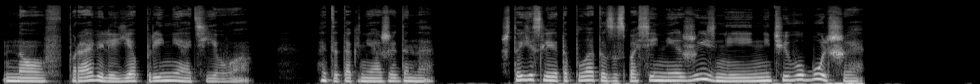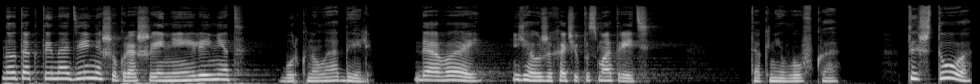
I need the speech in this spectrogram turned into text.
Но вправе ли я принять его? Это так неожиданно. Что если это плата за спасение жизни и ничего больше? «Ну так ты наденешь украшение или нет?» – буркнула Адель. «Давай, я уже хочу посмотреть». Так неловко. «Ты что?»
